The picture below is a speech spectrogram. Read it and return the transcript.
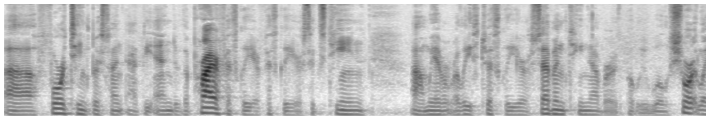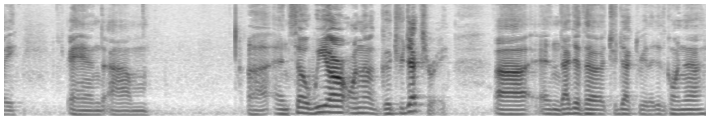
uh, 14% at the end of the prior fiscal year, fiscal year 16. Um, we haven't released fiscal year 17 numbers, but we will shortly. And, um, uh, and so we are on a good trajectory. Uh, and that is a trajectory that is going to,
